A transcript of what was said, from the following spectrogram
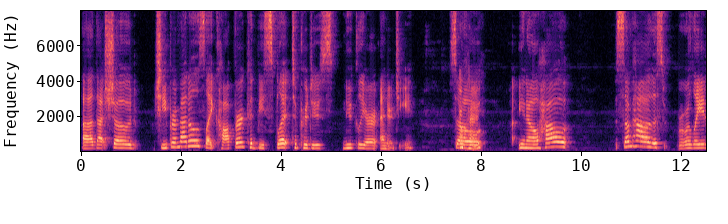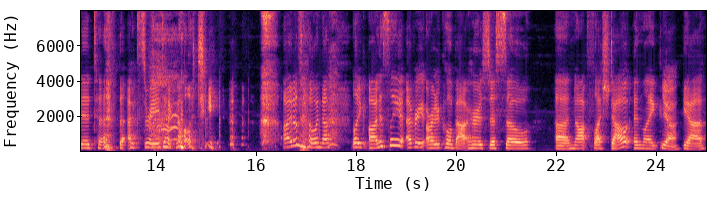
uh, that showed cheaper metals like copper could be split to produce nuclear energy. So, Okay. you know how somehow this related to the X-ray technology. I don't know enough. Like honestly, every article about her is just so uh not fleshed out and like Yeah. yeah.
